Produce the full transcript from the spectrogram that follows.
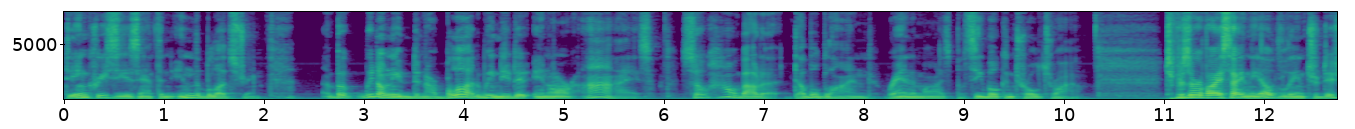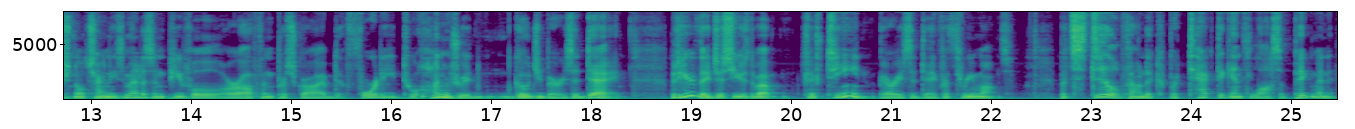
to increase zeaxanthin in the bloodstream. But we don't need it in our blood, we need it in our eyes. So how about a double-blind, randomized, placebo-controlled trial? To preserve eyesight in the elderly in traditional Chinese medicine, people are often prescribed 40 to 100 goji berries a day. But here they just used about 15 berries a day for three months but still found it could protect against loss of pigment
